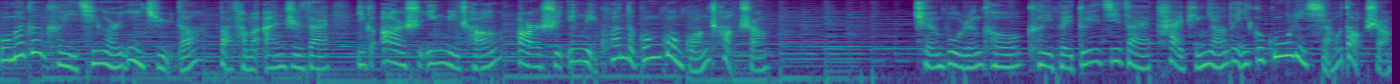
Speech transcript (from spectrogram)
我们更可以轻而易举地把它们安置在一个二十英里长、二十英里宽的公共广场上，全部人口可以被堆积在太平洋的一个孤立小岛上。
